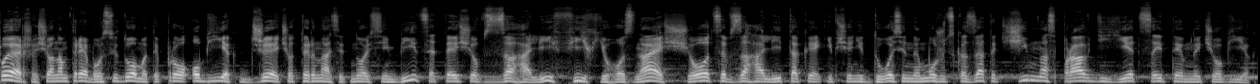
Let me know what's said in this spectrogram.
Перше, що нам треба усвідомити про об'єкт J1407B, це те, що взагалі фіг його знає, що це взагалі таке, і вчені досі не можуть сказати, чим насправді є цей темничий об'єкт.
